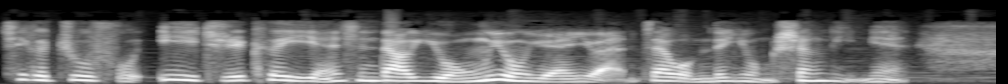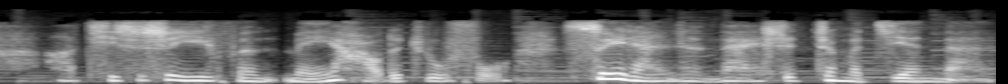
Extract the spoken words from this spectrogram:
这个祝福一直可以延伸到永永远远，在我们的永生里面啊，其实是一份美好的祝福。虽然忍耐是这么艰难，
